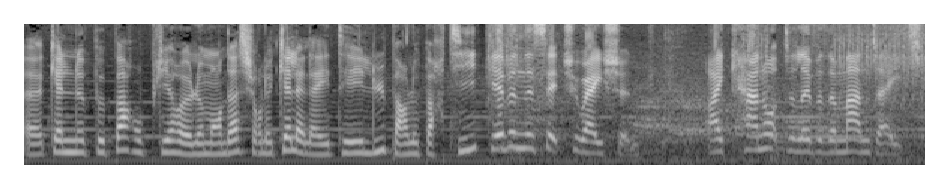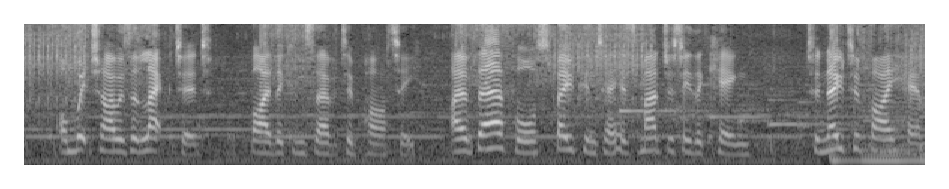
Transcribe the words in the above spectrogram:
euh, qu'elle ne peut pas remplir le mandat sur lequel elle a été élue par le parti. Given the situation, I cannot deliver the mandate on which I was elected by the Conservative Party. I have therefore spoken to His Majesty the King to notify him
